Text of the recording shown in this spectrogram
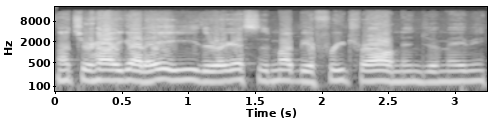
Not sure how he got A either. I guess it might be a free trial ninja maybe.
